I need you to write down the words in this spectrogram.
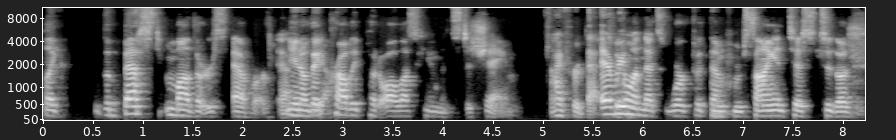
like the best mothers ever yeah, you know they yeah. probably put all us humans to shame i've heard that everyone too. that's worked with them from scientists to the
